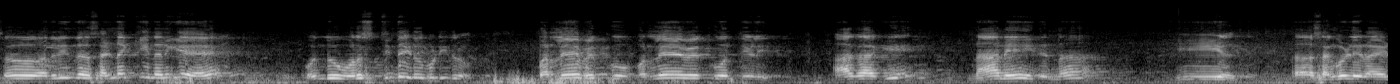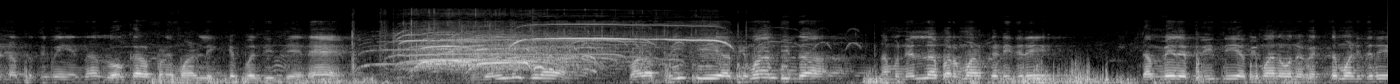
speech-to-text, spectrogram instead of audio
so ಅದರಿಂದ ಸಣ್ಣಕ್ಕಿ ನನಗೆ ಒಂದು ವರ್ಷದಿಂದ ಹಿಡಿದ್ಬಿಟ್ಟಿದ್ರು. ಬರಲೇಬೇಕು ಬರಲೇಬೇಕು ಅಂತೇಳಿ. ಹಾಗಾಗಿ ನಾನೇ ಇದನ್ನ ಈ ಸಂಗೊಳ್ಳಿ ರಾಯಣ್ಣ ಪ್ರತಿಮೆಯನ್ನ ಲೋಕಾರ್ಪಣೆ ಮಾಡಲಿಕ್ಕೆ ಬಂದಿದ್ದೇನೆ. ಎಲ್ಲರೂ ಕೂಡ ಬಹಳ ಪ್ರೀತಿ, ಅಭಿಮಾನದಿಂದ ನಮ್ಮನ್ನೆಲ್ಲ ಬರಮಾಡ್ಕೊಂಡಿದ್ದೀರಿ. ನಮ್ಮ ಮೇಲೆ ಪ್ರೀತಿ, ಅಭಿಮಾನವನ್ನು ವ್ಯಕ್ತ ಮಾಡಿದಿರಿ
